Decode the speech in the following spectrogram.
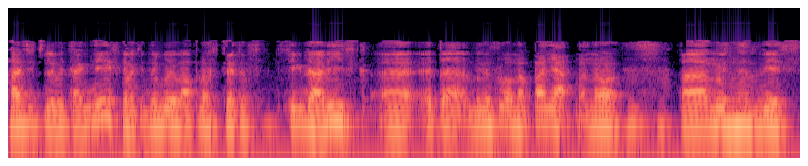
хотите ли вы так действовать, и другой вопрос, что это всегда риск, это безусловно понятно, но нужно здесь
